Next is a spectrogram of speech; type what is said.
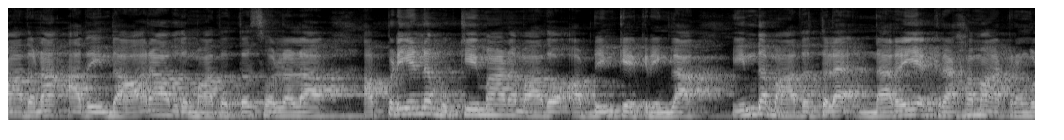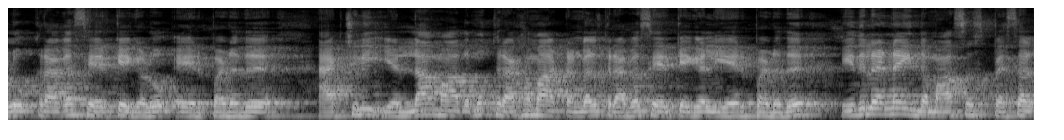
மாதம்னா அது இந்த ஆறாவது மாதத்தை சொல்லலாம். அப்படி என்ன முக்கியமான மாதம் அப்படின்னு கேட்குறீங்களா இந்த மாதத்தில் நிறைய கிரக மாற்றங்களும் கிரக சேர்க்கைகளும் ஏற்படுது. ஆக்சுவலி எல்லா மாதமும் கிரக மாற்றங்கள் கிரக சேர்க்கைகள் ஏற்படுது. இதில் என்ன இந்த மாதம் ஸ்பெஷல்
